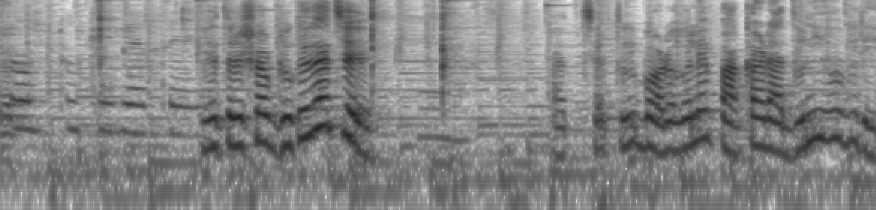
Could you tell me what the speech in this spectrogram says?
তো ঢুকে গেছে। ভেতরে সব ঢুকে গেছে? আচ্ছা তুই বড় হলে পাকা রাঁধুনি হবি রে।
